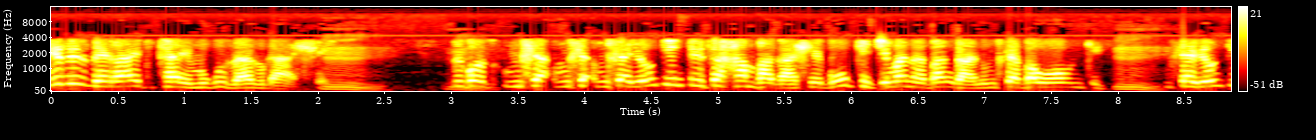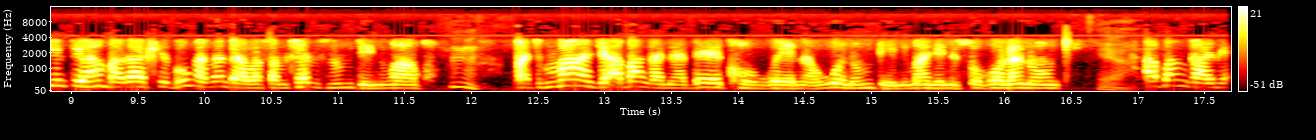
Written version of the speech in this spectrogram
This is the right time ukuzazi kahle. Mm. because mhla mhla mhla yonke into isahamba kahle kugijima nabangani umhlaba wonke. Mm. mhla yonke into ihamba kahle kunganandaba sometimes nomndeni wakho. Mm. But manje abangani abekho wena uwe nomndeni manje nisokola nonke Yeah. abangani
